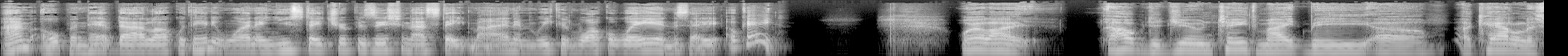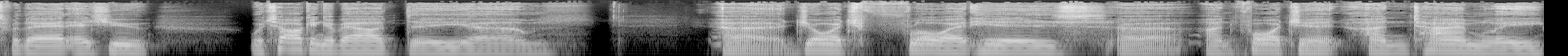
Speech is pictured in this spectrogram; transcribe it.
I'm open to have dialogue with anyone and you state your position, I state mine, and we can walk away and say, okay. Well, I I hope the Juneteenth might be uh, a catalyst for that as you were talking about the um, uh, George Floyd, his uh, unfortunate, untimely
